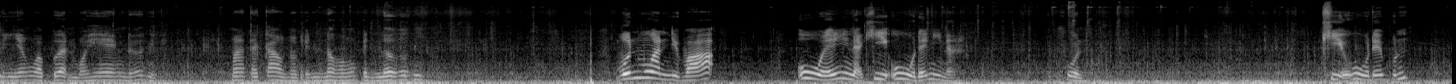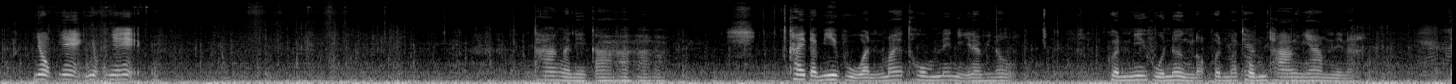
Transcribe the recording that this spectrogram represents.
นี่ยังว่าเปื้อนบ่แห้งเด้อนี่ มาแต่เก้าเนาะเป็นน้องเป็นเลิง วุ่นมวนอยู่บ่อู้ได้นี่นะขี้อู้ได้นี่นะฝุ่นขี้อู้ได้บุญหยกแยกหยกแยกทางอันนี้กาใครแต่มีผัวนมาทมได้นี่นะพี่น้องเพิ่นมีผัวหนึ่งดอกเพิ่นมาทมทางยำนี่นะย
